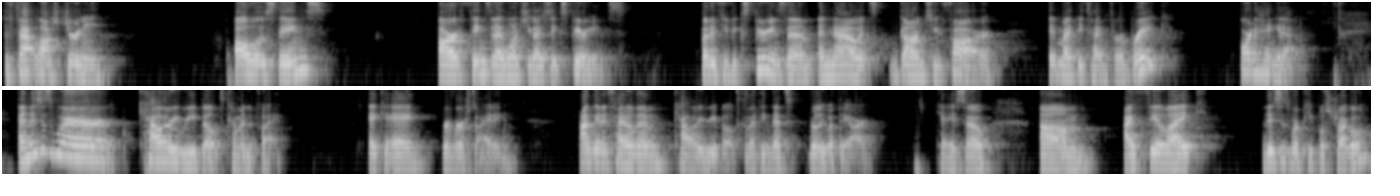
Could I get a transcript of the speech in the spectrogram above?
The fat loss journey, all those things are things that I want you guys to experience. But if you've experienced them and now it's gone too far, it might be time for a break or to hang it up. And this is where calorie rebuilds come into play, aka reverse dieting. I'm going to title them calorie rebuilds because I think that's really what they are. Okay, so um, I feel like this is where people struggle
